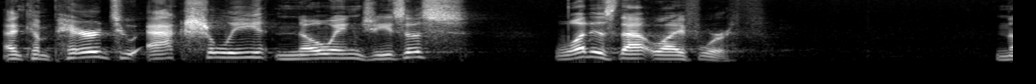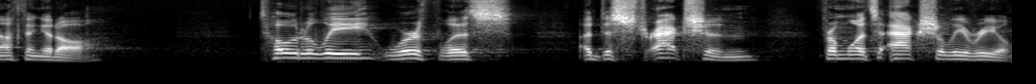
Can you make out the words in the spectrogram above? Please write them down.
And compared to actually knowing Jesus, what is that life worth? Nothing at all. Totally worthless, a distraction from what's actually real.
